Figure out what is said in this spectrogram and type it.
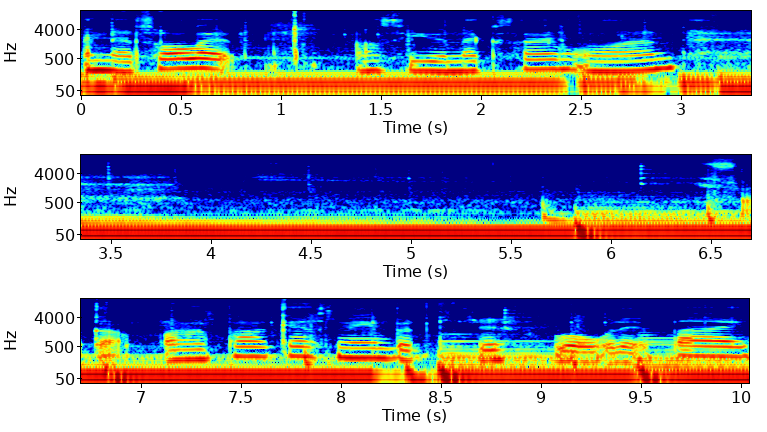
and that's all it. I'll see you next time on forgot my podcast name, but just roll with it. Bye.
